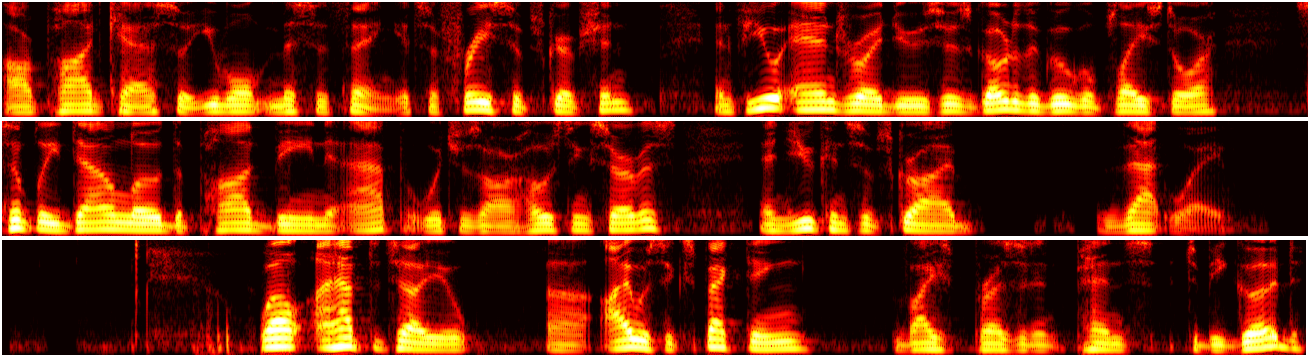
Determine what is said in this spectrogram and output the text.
our podcast, so you won't miss a thing. It's a free subscription. And for you Android users, go to the Google Play Store, simply download the Podbean app, which is our hosting service, and you can subscribe that way. Well, I have to tell you, uh, I was expecting Vice President Pence to be good,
